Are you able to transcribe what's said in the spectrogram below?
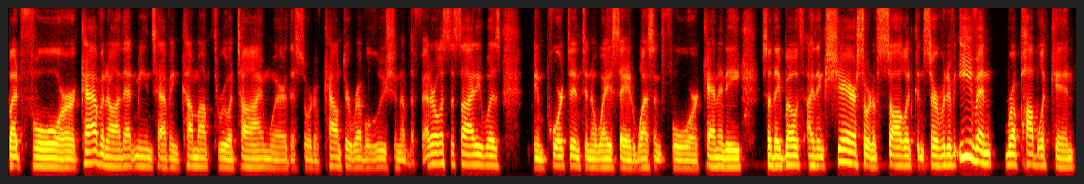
But for Kavanaugh, that means having come up through a time where the sort of counter revolution of the Federalist Society was important in a way, say it wasn't for Kennedy. So they both, I think, share sort of solid conservative, even Republican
